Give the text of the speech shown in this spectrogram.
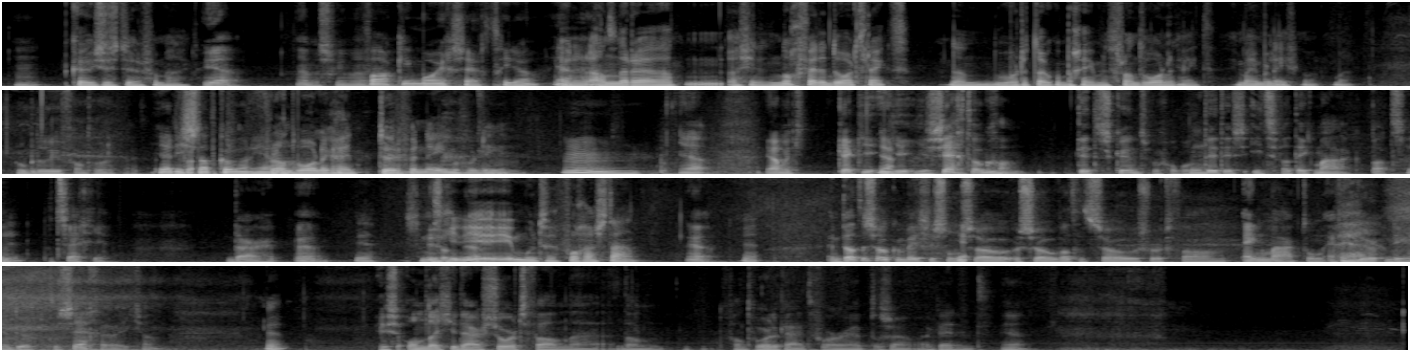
Hm. keuzes durven maken. Ja, ja misschien wel. Fucking mooi gezegd, Guido. Ja, en een echt. andere, als je het nog verder doortrekt, dan wordt het ook op een gegeven moment verantwoordelijkheid. In mijn beleving. Maar Hoe bedoel je verantwoordelijkheid? Ja, die snap ik ook nog niet verantwoordelijkheid durven nemen voor dingen. Mm. Mm. Ja, ja want je- kijk, je, Ja. je, je zegt ook Mm. gewoon, dit is kunst bijvoorbeeld. Ja. Dit is iets wat ik maak. Pat, Ja. dat zeg je. Daar, ja. Ja. Dus dan Is moet je, dat- ja. je, je moet ervoor gaan staan. ja. Ja. En dat is ook een beetje soms Ja. zo, zo wat het zo soort van eng maakt om echt dingen durven te zeggen, weet je. Ja. Is omdat je daar soort van eh, dan verantwoordelijkheid voor hebt of zo. Ik weet niet. Ja.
